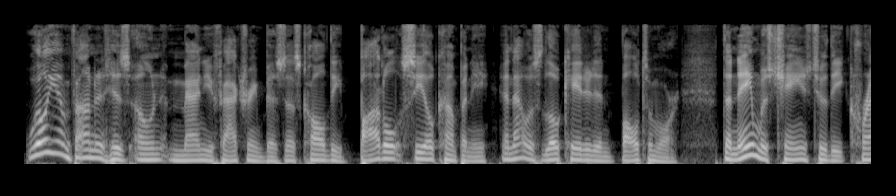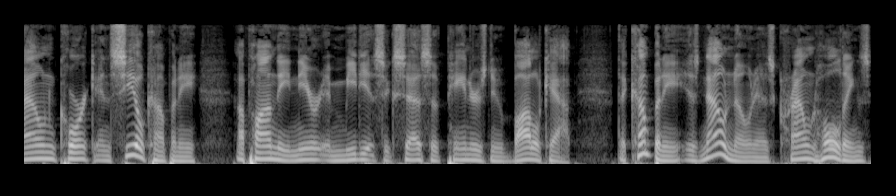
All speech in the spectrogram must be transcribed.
William founded his own manufacturing business called the Bottle Seal Company, and that was located in Baltimore. The name was changed to the Crown Cork and Seal Company upon the near immediate success of Painter's new bottle cap. The company is now known as Crown Holdings,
